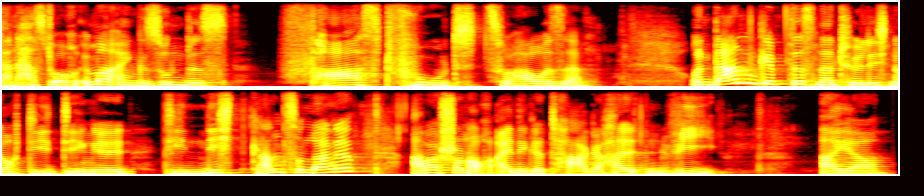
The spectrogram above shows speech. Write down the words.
Dann hast du auch immer ein gesundes Fast Food zu Hause. Und dann gibt es natürlich noch die Dinge, die nicht ganz so lange, aber schon auch einige Tage halten, wie Eier,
